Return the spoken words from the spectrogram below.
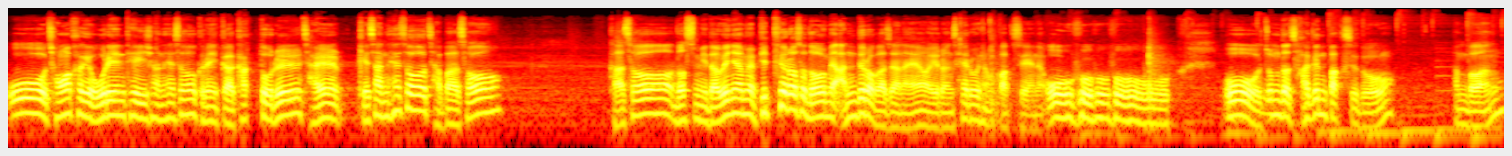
오 정확하게 오리엔테이션 해서 그러니까 각도를 잘 계산해서 잡아서 가서 넣습니다. 왜냐하면 비틀어서 넣으면 안 들어가잖아요. 이런 세로형 박스에는 오호호호 오좀 더 작은 박스도 한번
